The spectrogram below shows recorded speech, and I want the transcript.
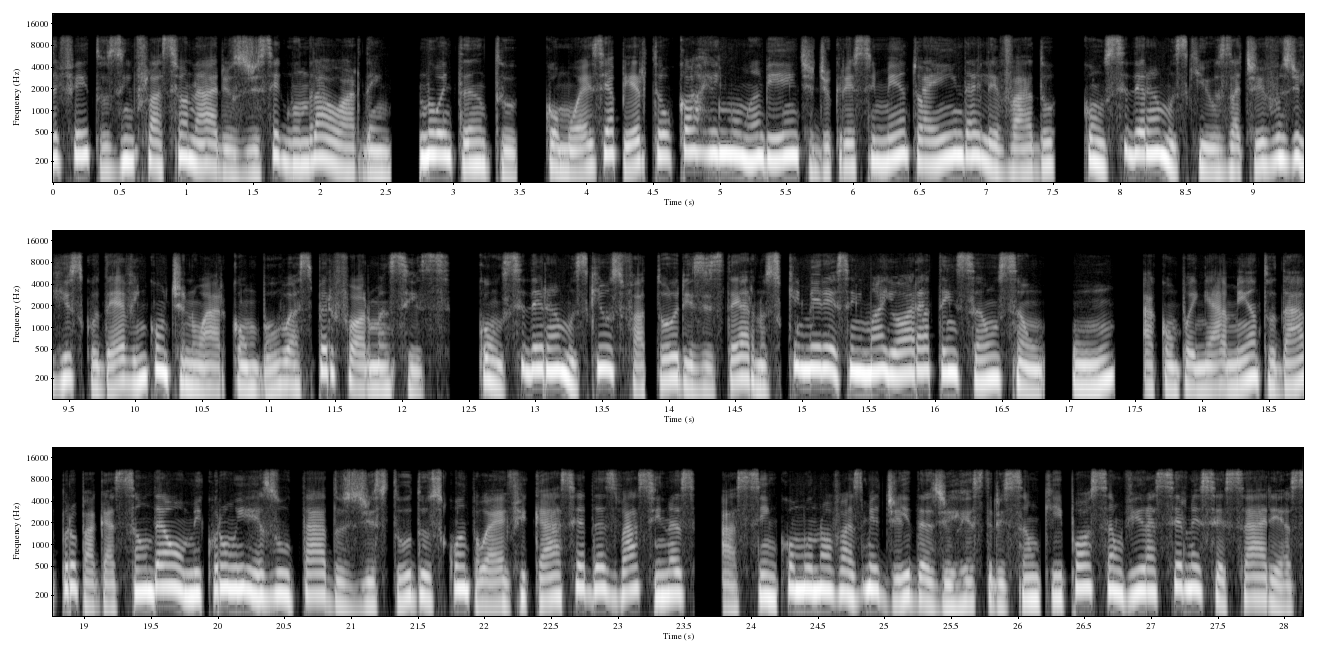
efeitos inflacionários de segunda ordem. No entanto, como esse aperto ocorre em um ambiente de crescimento ainda elevado, consideramos que os ativos de risco devem continuar com boas performances. Consideramos que os fatores externos que merecem maior atenção são: 1 acompanhamento da propagação da Omicron e resultados de estudos quanto à eficácia das vacinas, assim como novas medidas de restrição que possam vir a ser necessárias.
